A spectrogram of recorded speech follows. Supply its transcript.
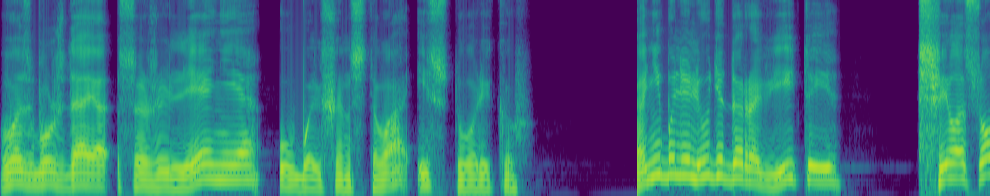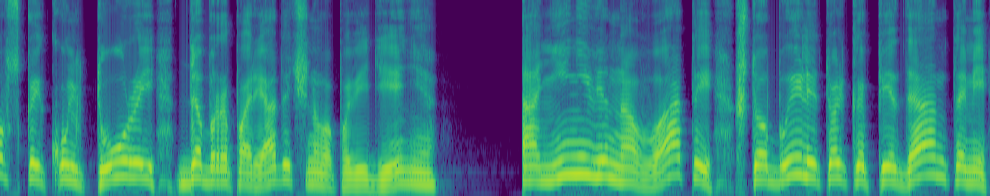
возбуждая сожаление у большинства историков. Они были люди даровитые, с философской культурой добропорядочного поведения. Они не виноваты, что были только педантами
